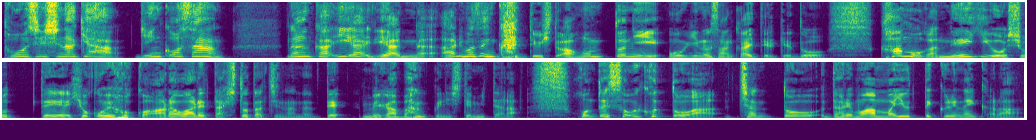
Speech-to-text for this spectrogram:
投資しなきゃ、銀行さん、なんかいいアイディアなありませんか？っていう人は本当に荻野さん書いてるけど、カモがネギを背負ってひょこひょこ現れた人たちなんだって、メガバンクにしてみたら。本当にそういうことはちゃんと誰もあんま言ってくれないから、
